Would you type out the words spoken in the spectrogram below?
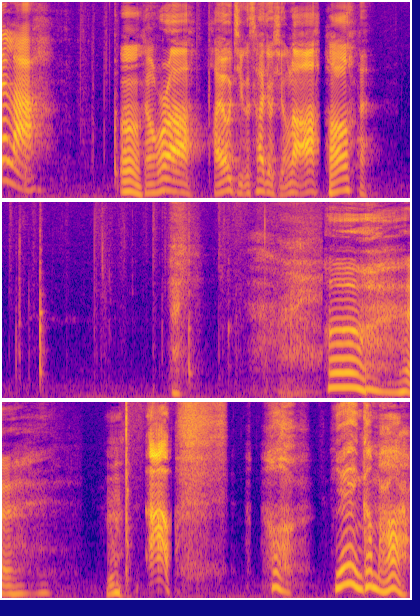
来啦！嗯，等会儿啊，还有几个菜就行了啊。好。嗯啊！哦，爷爷你干嘛？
